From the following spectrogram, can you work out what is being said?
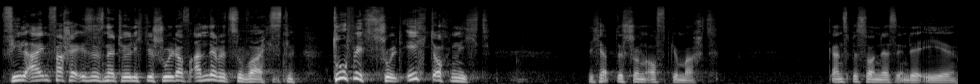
Viel einfacher ist es natürlich, die Schuld auf andere zu weisen. Du bist schuld, ich doch nicht. Ich habe das schon oft gemacht, ganz besonders in der Ehe.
